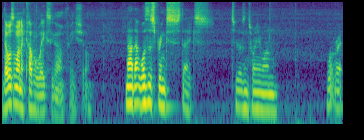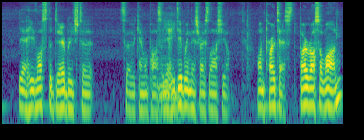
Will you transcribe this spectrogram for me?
that was one a couple weeks ago. I'm pretty sure. No, that was the Spring Stakes, 2021. What race? Yeah, he lost the Durbridge to to Camel Passer. Yeah, he Mm. did win this race last year on protest. Bo Rossa won,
